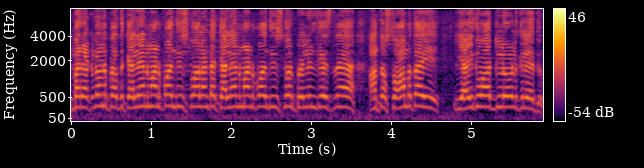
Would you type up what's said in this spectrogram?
మరి ఎక్కడైనా పెద్ద కళ్యాణ మండపాన్ని తీసుకోవాలంటే కళ్యాణ మండపాన్ని తీసుకొని పెళ్ళిళ్ళు చేసిన అంత స్తోమత ఈ- ఈ ఐదు వార్డుల వాళ్ళకి లేదు.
